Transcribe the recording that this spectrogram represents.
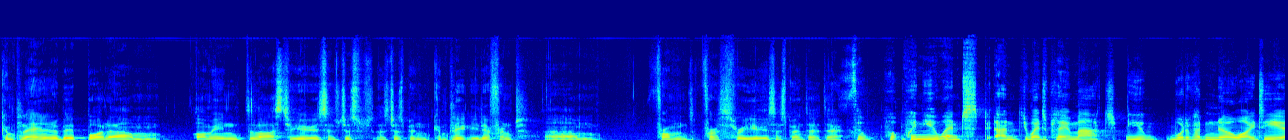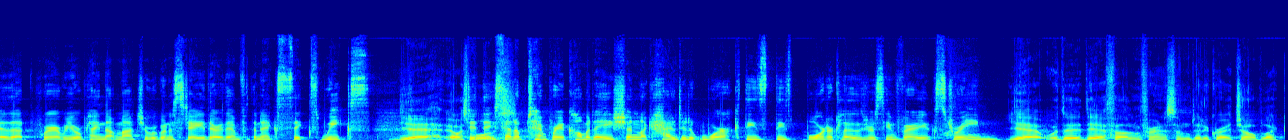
complaining a bit, but um, I mean, the last two years have just has just been completely different um, from the first three years I spent out there. So when you went and you went to play a match, you would have had no idea that wherever you were playing that match, you were going to stay there then for the next six weeks. Yeah, I Did they set up temporary accommodation? Like, how did it work? These these border closures seem very extreme. Yeah, well, the, the AFL, in fairness, um, did a great job. Like,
